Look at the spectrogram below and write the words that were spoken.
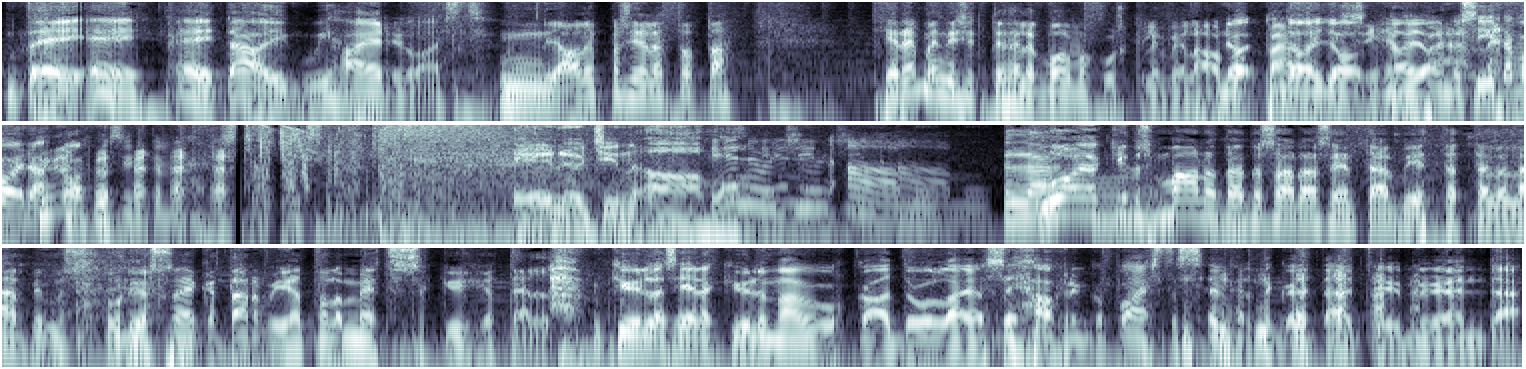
Mutta ei, ei, ei, tää on ihan erilaista. Mm, ja olipa siellä tota... Jere meni sitten yhdelle Volvo-kuskille vielä auki No, no joo, no joo, no siitä voidaan kohta sitten vähän. Energin aamu. Energin aamu. Luoja kiitos maanantaita saadaan sentään viettää täällä lämpimässä studiossa, eikä tarvii ihan tuolla metsässä kyhjötellä. Kyllä siellä kylmä uhkaa tulla, jos ei aurinko paista sen verran, kun täytyy myöntää.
